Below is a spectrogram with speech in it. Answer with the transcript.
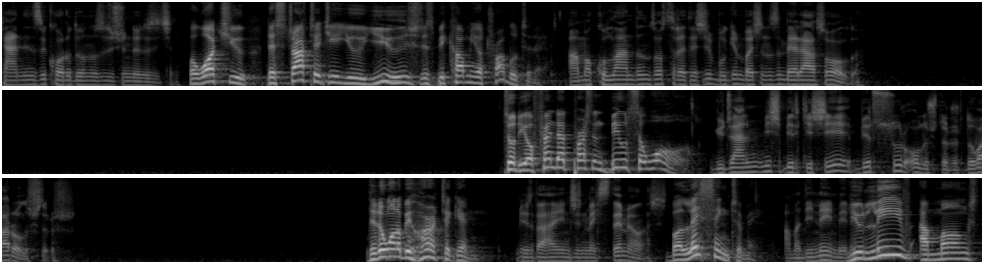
kendinizi koruduğunuzu düşündüğünüz için. But what you, the strategy you used has become your trouble today. Ama kullandığınız o strateji bugün başınızın belası oldu. So the offended person builds a wall. Gücenmiş bir kişi bir sur oluşturur, duvar oluşturur. They don't want to be hurt again. Bir daha incinmek istemiyorlar. But listen to me. Ama dinleyin beni. You live amongst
